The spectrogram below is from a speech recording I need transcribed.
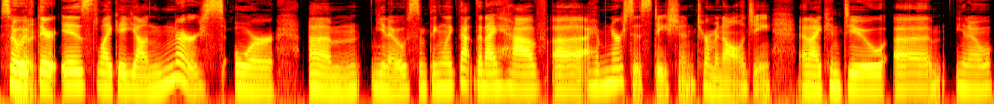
So if there is like a young nurse or um, you know, something like that, then I have uh, I have nurses station terminology, and I can do um, you know,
